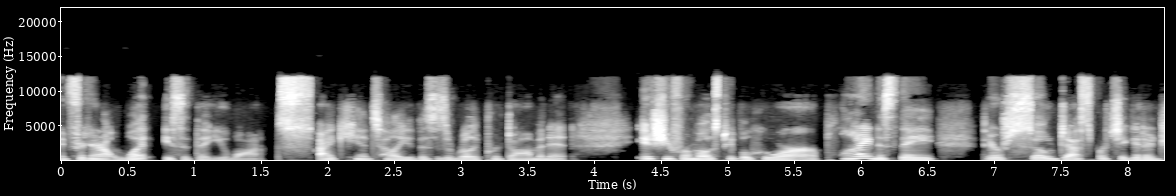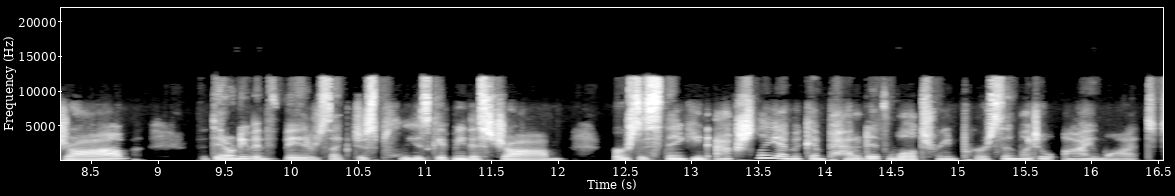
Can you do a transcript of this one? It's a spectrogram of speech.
in figuring out what is it that you want. I can't tell you this is a really predominant issue for most people who are applying is they, they're so desperate to get a job that they don't even, they're just like, just please give me this job versus thinking, actually, I'm a competitive, well trained person. What do I want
